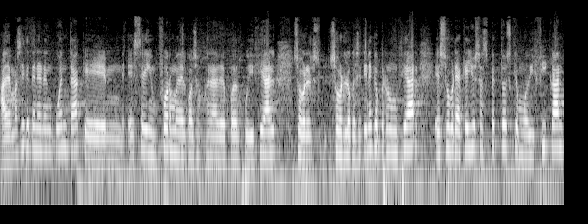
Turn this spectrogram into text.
Además hay que tener en cuenta que mm, ese informe del Consejo General del Poder Judicial sobre, sobre lo que se tiene que pronunciar es sobre aquellos aspectos que modifican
